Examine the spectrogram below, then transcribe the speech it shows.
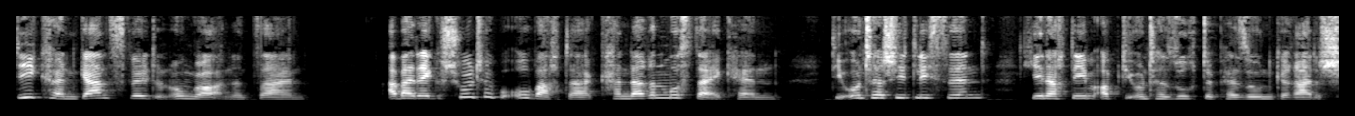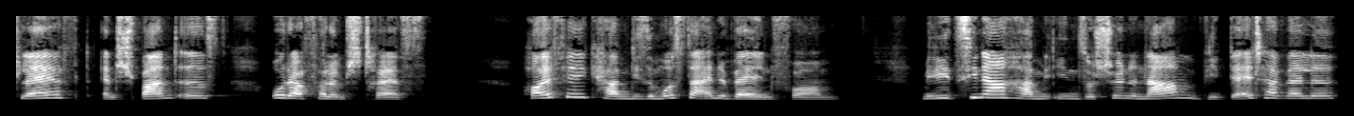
Die können ganz wild und ungeordnet sein. Aber der geschulte Beobachter kann darin Muster erkennen, die unterschiedlich sind, je nachdem, ob die untersuchte Person gerade schläft, entspannt ist oder voll im Stress. Häufig haben diese Muster eine Wellenform. Mediziner haben ihnen so schöne Namen wie Deltawelle,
